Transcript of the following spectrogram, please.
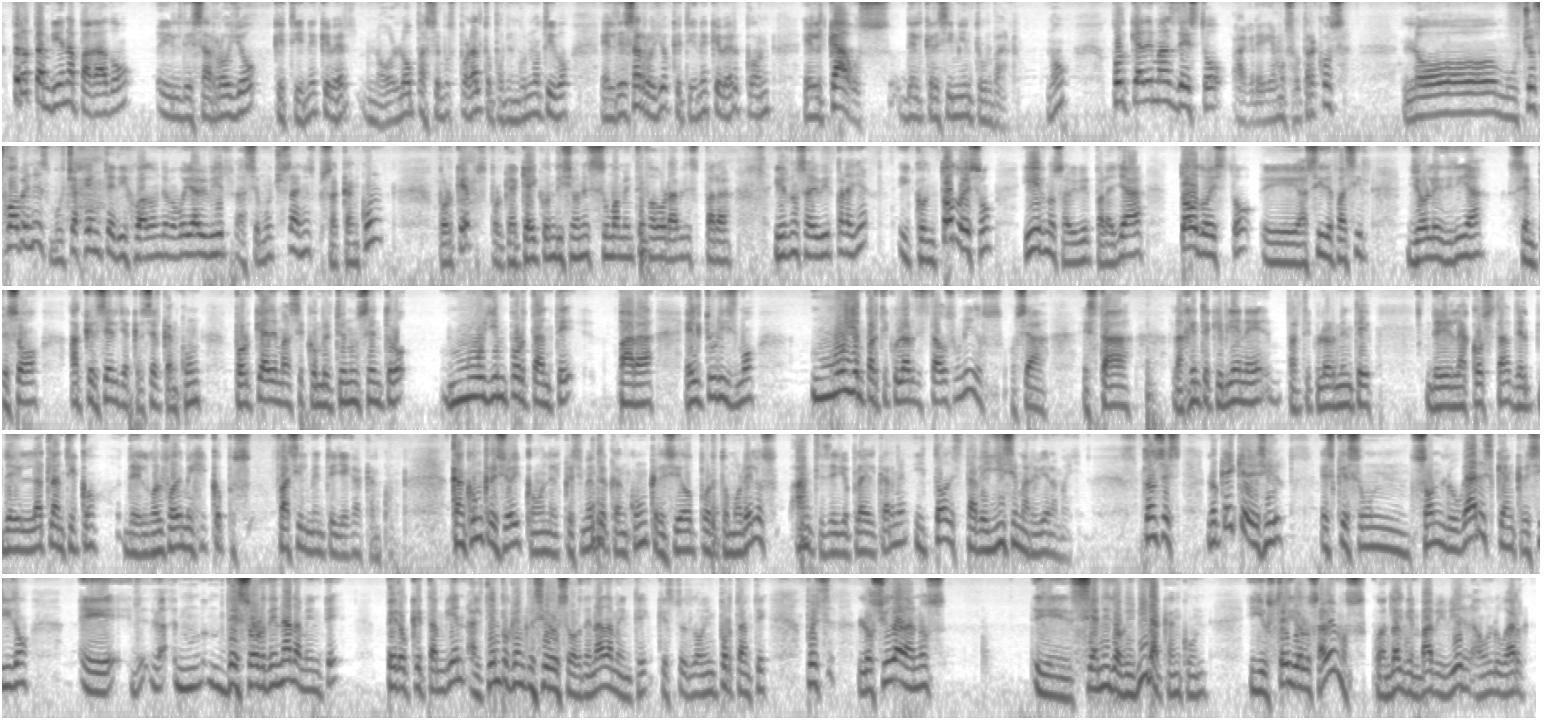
pero también ha pagado el desarrollo que tiene que ver, no lo pasemos por alto por ningún motivo, el desarrollo que tiene que ver con el caos del crecimiento urbano, ¿no? Porque además de esto, agreguemos otra cosa lo, muchos jóvenes, mucha gente dijo a dónde me voy a vivir hace muchos años, pues a Cancún. ¿Por qué? Pues porque aquí hay condiciones sumamente favorables para irnos a vivir para allá. Y con todo eso, irnos a vivir para allá, todo esto, eh, así de fácil, yo le diría, se empezó a crecer y a crecer Cancún, porque además se convirtió en un centro muy importante para el turismo, muy en particular de Estados Unidos. O sea, está la gente que viene particularmente de la costa del, Atlántico, del Golfo de México, pues fácilmente llega a Cancún. Cancún creció y con el crecimiento de Cancún creció Puerto Morelos, antes de ello Playa del Carmen, y toda esta bellísima Riviera Maya. Entonces, lo que hay que decir es que son, son lugares que han crecido eh, desordenadamente, pero que también al tiempo que han crecido desordenadamente, que esto es lo importante, pues los ciudadanos eh, se han ido a vivir a Cancún y usted y yo lo sabemos, cuando alguien va a vivir a un lugar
